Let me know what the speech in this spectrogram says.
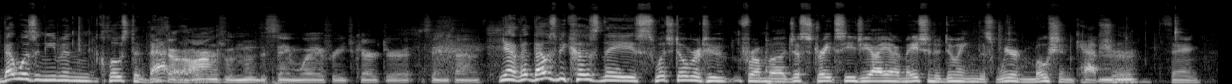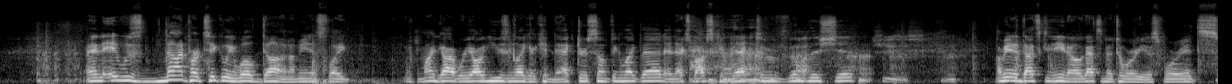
that wasn't even close to that. Their arms would move the same way for each character at the same time. Yeah, that, that was because they switched over to from uh, just straight CGI animation to doing this weird motion capture thing, and it was not particularly well done. I mean, it's like, my God, were y'all using like a Kinect or something like that, an Xbox Kinect to film this shit? Jesus. I mean, that's you know that's notorious for its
